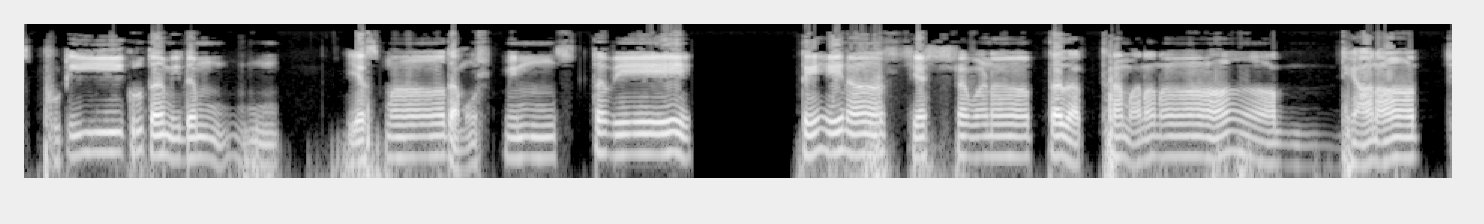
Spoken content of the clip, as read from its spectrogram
स्फुटीकृतमिदम् यस्मादमुष्मिंस्तवे तेनास्य श्रवणात्तदर्थमननाध्यानाच्च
